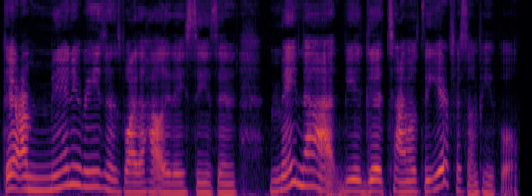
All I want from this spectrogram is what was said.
There are many reasons why the holiday season may not be a good time of the year for some people.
